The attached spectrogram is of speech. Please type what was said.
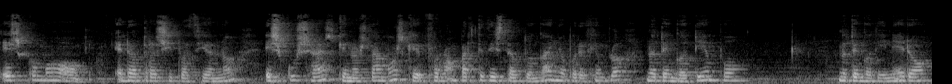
es como en otra situación, ¿no? Excusas que nos damos que forman parte de este autoengaño. Por ejemplo, no tengo tiempo, no tengo dinero,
